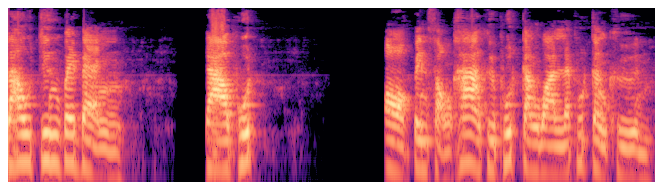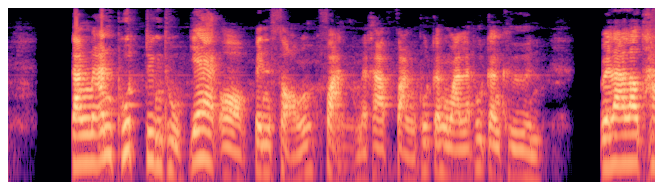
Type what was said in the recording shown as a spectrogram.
เราจึงไปแบ่งดาวพุธออกเป็นสองข้างคือพุธกลางวันและพุธกลางคืน ดังนั้นพุธจึงถูกแยกออกเป็นสองฝั่งนะครับ ฝั่งพุธกลางวันและพุธกลางคืน เวลาเราท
